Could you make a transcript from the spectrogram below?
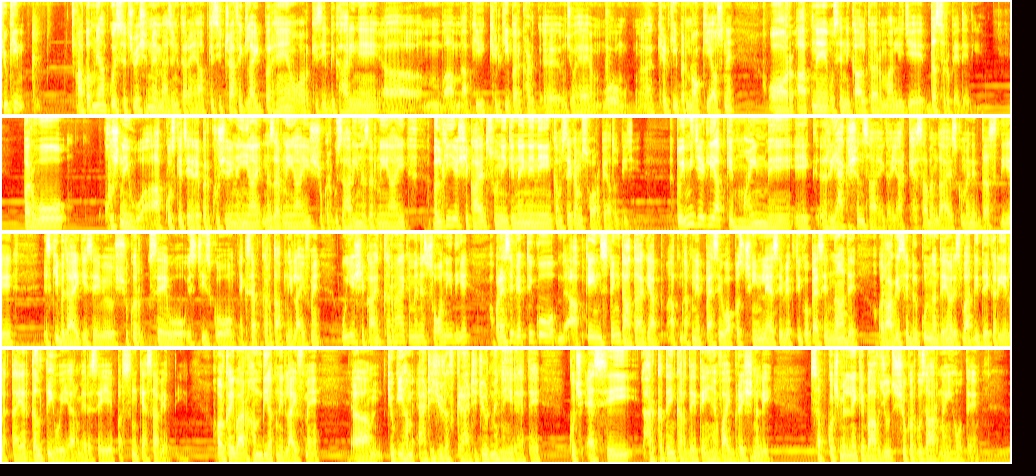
क्योंकि आप अपने आप को इस सिचुएशन में इमेजिन कर रहे हैं। आप किसी ट्रैफ़िक लाइट पर हैं और किसी भिखारी ने आ, आपकी खिड़की पर खड़ जो है वो खिड़की पर नॉक किया उसने और आपने उसे निकाल कर मान लीजिए दस रुपए दे दिए। पर वो खुश नहीं हुआ। आपको उसके चेहरे पर खुशी नहीं आई, नज़र नहीं आई, शुक्रगुजारी नज़र नहीं आई, बल्कि ये शिकायत सुनी कि नहीं नहीं नहीं, कम से कम सौ रुपया तो दीजिए। तो इमीडिएटली आपके माइंड में एक रिएक्शन सा आएगा, यार, कैसा बंदा है? इसको मैंने दस दिए। इसकी बजाय कि इसे शुक्र से वो इस चीज़ को एक्सेप्ट करता अपनी लाइफ में, वो ये शिकायत कर रहा है कि मैंने सौ नहीं दिए। और ऐसे व्यक्ति को आपके इंस्टिंक्ट आता है कि आप अपने पैसे वापस छीन लें, ऐसे व्यक्ति को पैसे ना दें। और आगे से बिल्कुल ना दें और इस बार भी देकर ये लगता है, यार, गलती हुई यार मेरे से, ये पर्सन कैसा व्यक्ति है? और कई बार हम भी अपनी लाइफ में क्योंकि हम एटीट्यूड ऑफ़ ग्रेटिट्यूड में नहीं रहते, कुछ ऐसी हरकतें कर देते हैं वाइब्रेशनली सब कुछ मिलने के बावजूद शुक्रगुजार नहीं होते।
